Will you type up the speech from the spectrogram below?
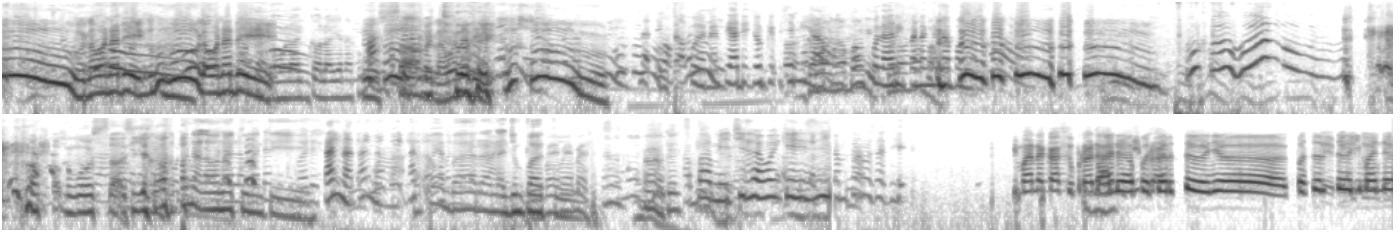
Uh, lawan adik. Uh, lawan adik. Kau lain kau layan aku. Rosak Lawan adik. Uh. Nak tengok tak apa nanti adik joget macam ni abang ni, pun lari pandangan abang. abang. Bapak mengosak siang. Apa nak lawan aku nanti? Tak nak, tak nak. Siapa yang berharap nak jumpa aku? Okey. Abang Michi lawan KZ terus adik. Di manakah keberadaan Mana pesertanya? Peserta di mana?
